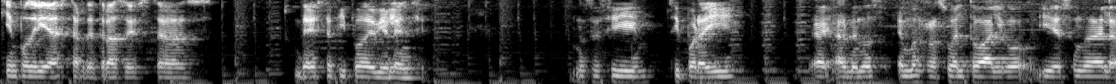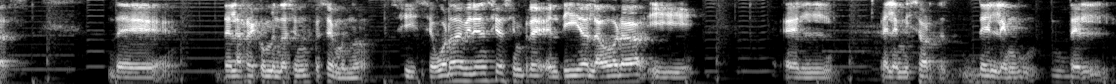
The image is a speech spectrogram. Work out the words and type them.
quién podría estar detrás de, estas, de este tipo de violencias. No sé si, si por ahí eh, al menos hemos resuelto algo y es una de las, de, de las recomendaciones que hacemos, ¿no? Si se guarda evidencia, siempre el día, la hora y el, el emisor del, del,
